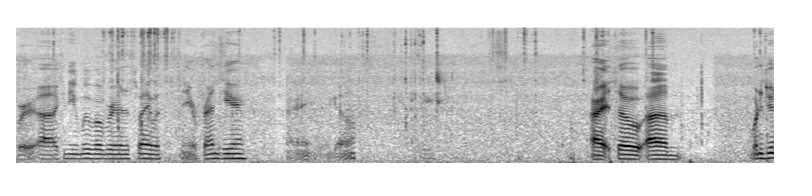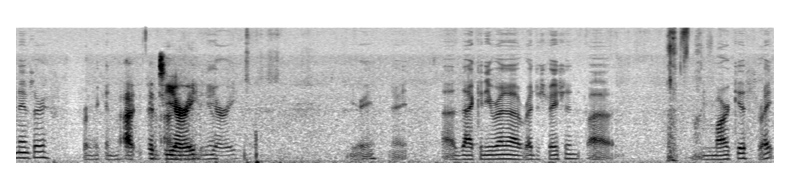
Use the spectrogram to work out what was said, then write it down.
we're. Uh, can you move over this way with your friend here? All right, there we go. All right, so um, what is your name, sir? For I can. Uh, it's Yuri. Yuri. Yuri. All right. Uh, Zach, can you run a registration? Uh, Marcus, right?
